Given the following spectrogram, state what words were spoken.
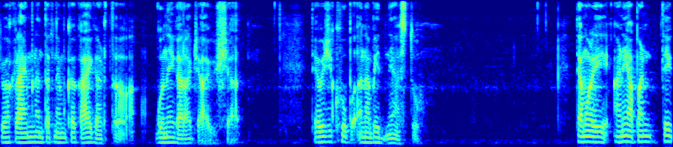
किंवा क्राईमनंतर नेमकं काय घडतं गुन्हेगाराच्या आयुष्यात त्याविषयी खूप अनभिज्ञ असतो. त्यामुळे आणि आपण ते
